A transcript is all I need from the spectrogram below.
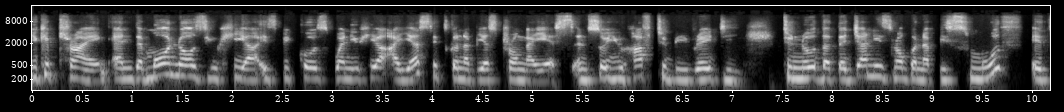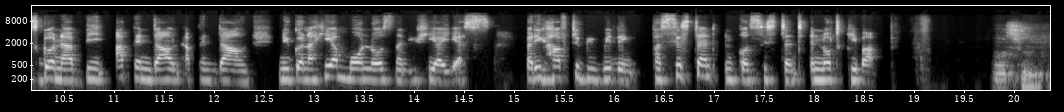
you keep trying. And the more no's you hear is because when you hear a yes it's going to be a stronger yes. And so you have to be ready to know that the journey is not going to be smooth. It's going to be up and down up and down. And you're going to hear more no's than you hear yes. But you have to be willing persistent and consistent and not give up Awesome.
